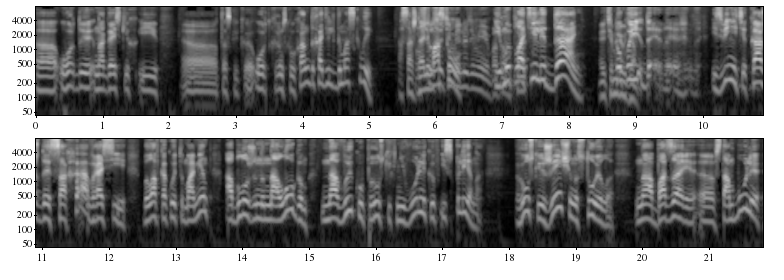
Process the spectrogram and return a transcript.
э, орды нагайских и, э, так сказать, орд крымского хана доходили до Москвы, осаждали ну, Москву. И мы платили дань. Этим Только, людям. Э, извините, каждая саха в России была в какой-то момент обложена налогом на выкуп русских невольников из плена русская женщина стоила на базаре э, в Стамбуле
